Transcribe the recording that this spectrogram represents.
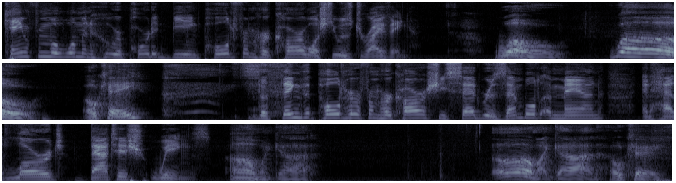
came from a woman who reported being pulled from her car while she was driving. Whoa. Whoa. Okay. The thing that pulled her from her car, she said, resembled a man and had large, battish wings. Oh my god. Oh my god. Okay.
